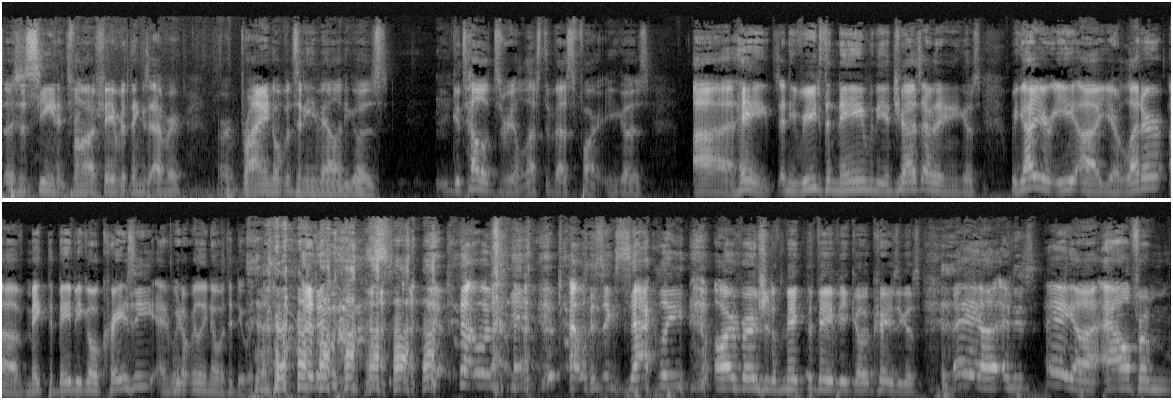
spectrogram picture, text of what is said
there's a scene. It's one of my favorite things ever. Where Brian opens an email and he goes, "You can tell it's real. That's the best part." He goes, uh, "Hey," and he reads the name and the address, everything. And he goes, "We got your e- uh, your letter of make the baby go crazy, and we don't really know what to do with it." And it was, that was the, that was exactly our version of make the baby go crazy. He goes, "Hey," uh, and he's, "Hey, uh, Al from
